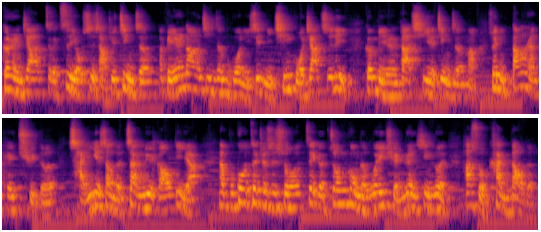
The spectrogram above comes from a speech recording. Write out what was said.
跟人家这个自由市场去竞争，那别人当然竞争不过你，是你倾国家之力跟别人大企业竞争嘛，所以你当然可以取得产业上的战略高地啊。那不过这就是说，这个中共的威权任性论，他所看到的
